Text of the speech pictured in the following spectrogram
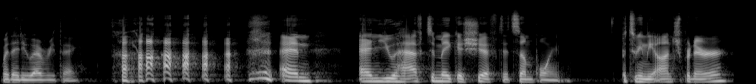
where they do everything. and and you have to make a shift at some point between the entrepreneur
